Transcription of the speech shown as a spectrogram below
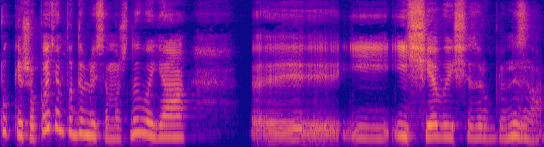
Поки що, потім подивлюся, можливо, я е, і, і ще вище зроблю, не знаю.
